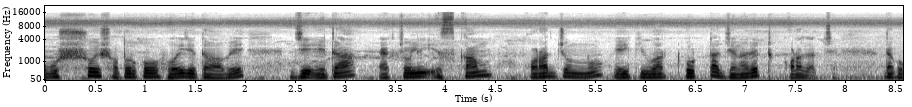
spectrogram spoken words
অবশ্যই সতর্ক হয়ে যেতে হবে যে এটা অ্যাকচুয়ালি স্ক্যাম করার জন্য এই কিউআর কোডটা জেনারেট করা যাচ্ছে। দেখো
